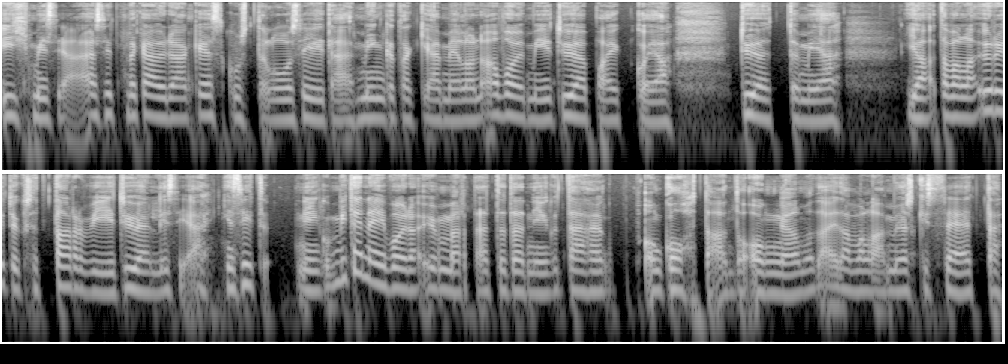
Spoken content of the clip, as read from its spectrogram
ihmisiä ja sitten me käydään keskustelua siitä, että minkä takia meillä on avoimia työpaikkoja, työttömiä ja tavallaan yritykset tarvii työllisiä. Ja sitten niin miten ei voida ymmärtää tätä, niin kuin, on kohtaanto-ongelma tai tavallaan myöskin se, että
